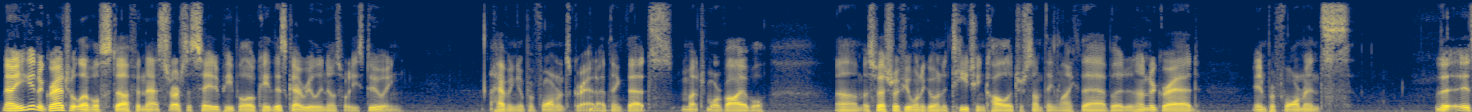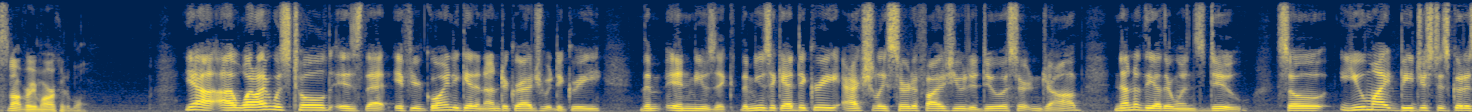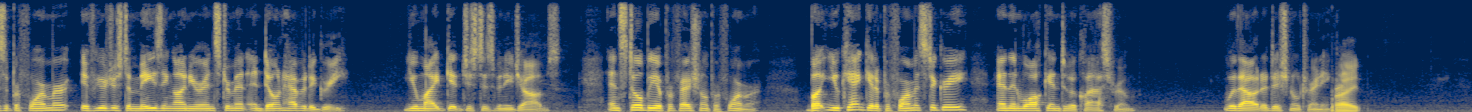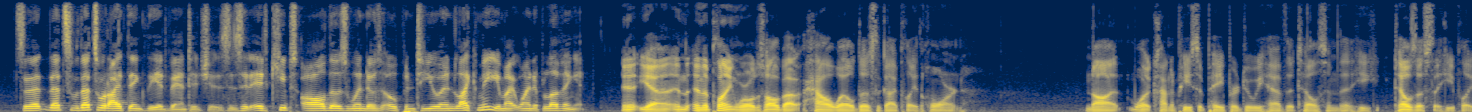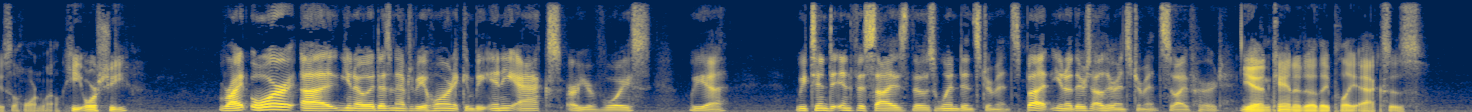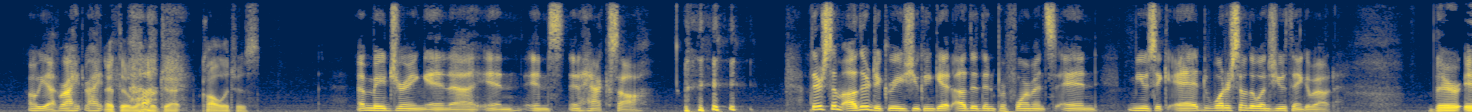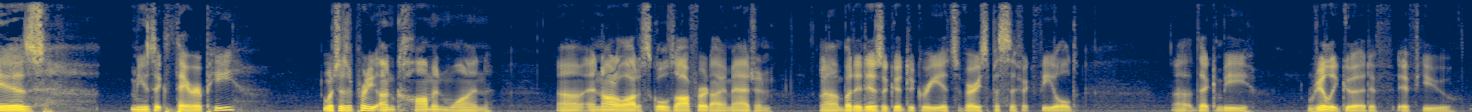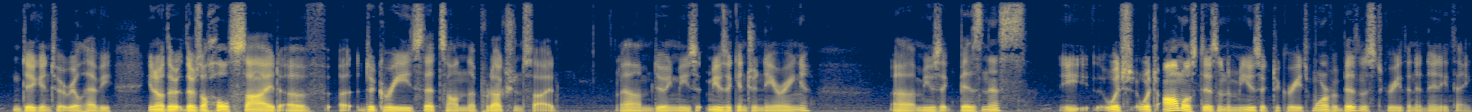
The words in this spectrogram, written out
Now you get into graduate level stuff, and that starts to say to people, okay, this guy really knows what he's doing. Having a performance grad, I think that's much more viable, um, especially if you want to go into teaching college or something like that. But an undergrad in performance, it's not very marketable. Yeah, uh, what I was told is that if you're going to get an undergraduate degree the, in music, the music ed degree actually certifies you to do a certain job. None of the other ones do. So you might be just as good as a performer if you're just amazing on your instrument and don't have a degree. You might get just as many jobs and still be a professional performer. But you can't get a performance degree and then walk into a classroom without additional training. Right. So that, that's that's what I think the advantage is. Is it it keeps all those windows open to you, and like me, you might wind up loving it. Yeah, in in the playing world, it's all about how well does the guy play the horn, not what kind of piece of paper do we have that tells him that he tells us that he plays the horn well, he or she. Right, or uh, you know, it doesn't have to be a horn; it can be any axe or your voice. We uh, we tend to emphasize those wind instruments, but you know, there's other instruments. So I've heard. Yeah, in Canada they play axes. Oh yeah, right, right. At their lumberjack colleges. I'm majoring in uh, in in in hacksaw. There's some other degrees you can get other than performance and music ed. What are some of the ones you think about? There is music therapy, which is a pretty uncommon one, uh, and not a lot of schools offer it, I imagine. Uh, but it is a good degree. It's a very specific field uh, that can be really good if if you dig into it real heavy. You know, there, there's a whole side of uh, degrees that's on the production side, um, doing music music engineering, uh, music business, which which almost isn't a music degree. It's more of a business degree than in anything.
